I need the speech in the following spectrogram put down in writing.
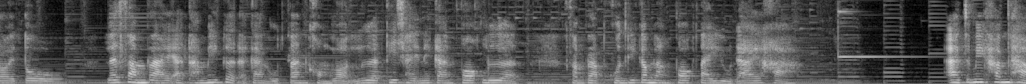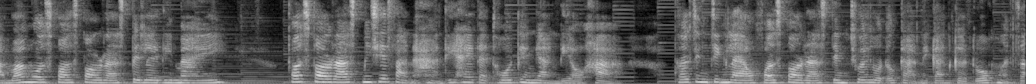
รอยโต และซ้ำร้ายอาจทำให้เกิดอาการอุดตันของหลอดเลือดที่ใช้ในการฟอกเลือดสำหรับคนที่กำลังฟอกไตอยู่ได้ค่ะ อาจจะมีคำถามว่างดฟอสฟอรัสไปเลยดีไหมฟอสฟอรัสไม่ใช่สารอาหารที่ให้แต่โทษเพียงอย่างเดียวค่ะ เพราะจริงๆ แล้วฟอสฟอรัสยังช่วยลดโอกาสในการเกิดโรคหัวใจ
